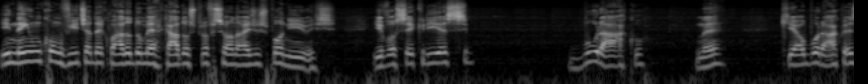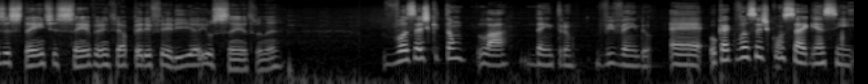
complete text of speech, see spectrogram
e nenhum convite adequado do mercado aos profissionais disponíveis. E você cria esse buraco, né? Que é o buraco existente sempre entre a periferia e o centro, né? Vocês que estão lá dentro, vivendo, é, o que é que vocês conseguem assim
